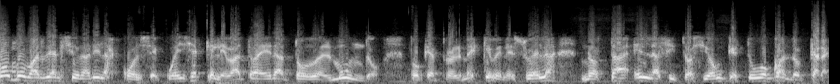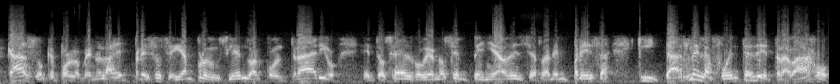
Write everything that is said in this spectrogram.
cómo va a reaccionar y las consecuencias que le va a traer a todo el mundo, porque el problema es que Venezuela no está en la situación que estuvo cuando Caracazo, que por lo menos las empresas seguían produciendo, al contrario, entonces el gobierno se ha empeñado en cerrar empresas, quitarle las fuentes de trabajo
